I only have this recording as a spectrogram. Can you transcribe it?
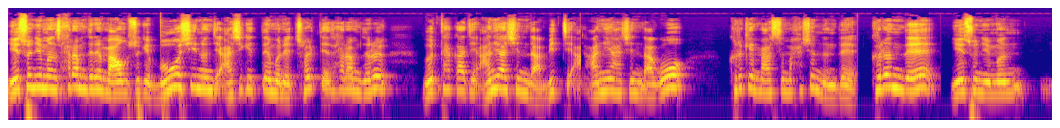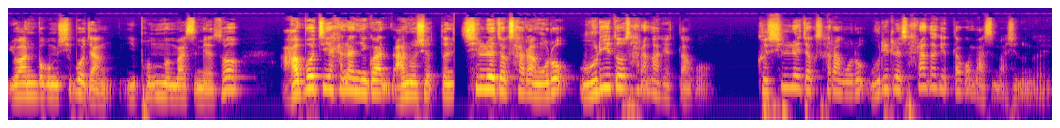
예수님은 사람들의 마음속에 무엇이 있는지 아시기 때문에 절대 사람들을 의탁하지 아니하신다. 믿지 아니하신다고 그렇게 말씀하셨는데 그런데 예수님은 요한복음 15장 이 본문 말씀에서 아버지 하나님과 나누셨던 신뢰적 사랑으로 우리도 사랑하겠다고 그 신뢰적 사랑으로 우리를 사랑하겠다고 말씀하시는 거예요.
